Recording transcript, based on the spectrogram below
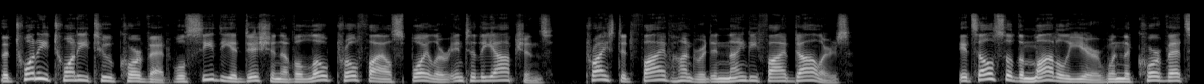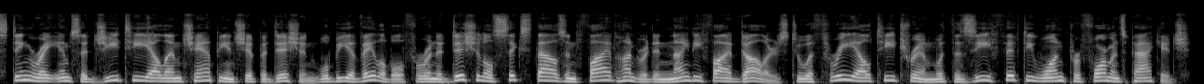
The 2022 Corvette will see the addition of a low profile spoiler into the options, priced at $595. It's also the model year when the Corvette Stingray IMSA GTLM Championship Edition will be available for an additional $6,595 to a 3LT trim with the Z51 Performance Package.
